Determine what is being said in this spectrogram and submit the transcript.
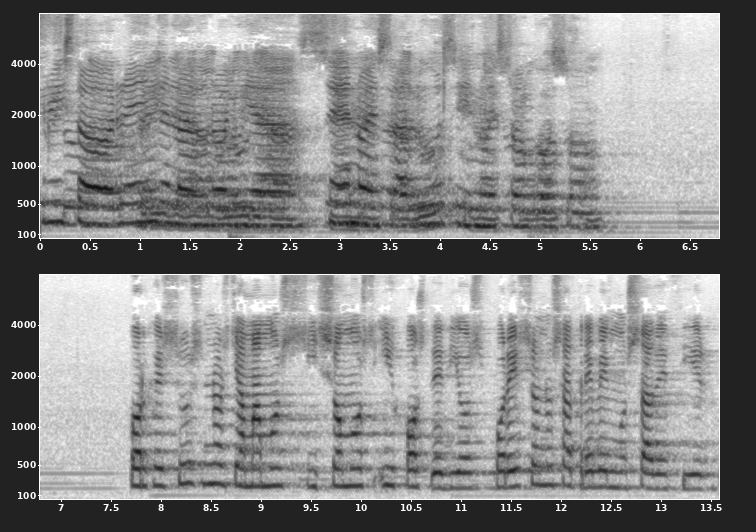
Cristo, Rey de la Gloria, sé nuestra luz y nuestro gozo. Por Jesús nos llamamos y somos hijos de Dios, por eso nos atrevemos a decir,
